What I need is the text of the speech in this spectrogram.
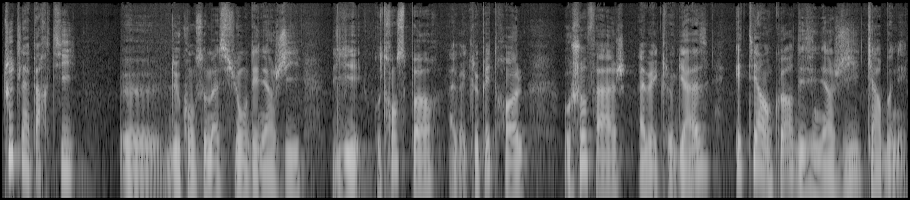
toute la partie de consommation d'énergie liée au transport, avec le pétrole, au chauffage, avec le gaz, étaient encore des énergies carbonées.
